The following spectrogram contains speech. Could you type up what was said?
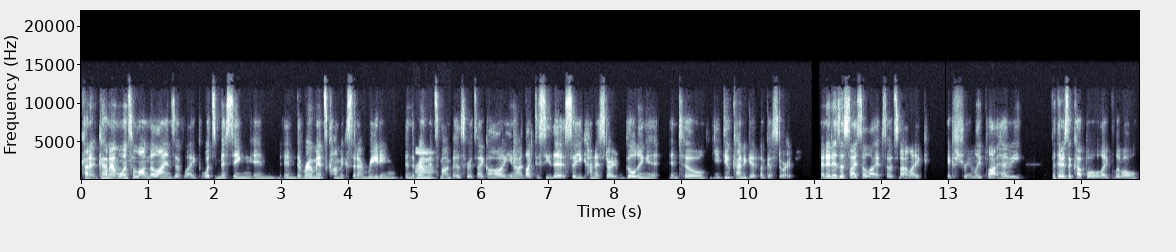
Kind of kind of once along the lines of like what's missing in in the romance comics that I'm reading in the Mm. romance mangas where it's like oh you know I'd like to see this so you kind of start building it until you do kind of get like a story and it is a slice of life so it's not like extremely plot heavy but there's a couple like little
